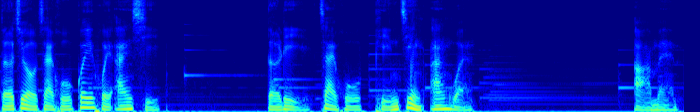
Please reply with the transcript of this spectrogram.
得救在乎归回安息，得力在乎平静安稳。阿门。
